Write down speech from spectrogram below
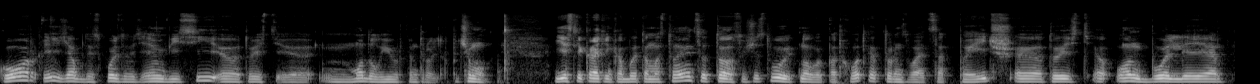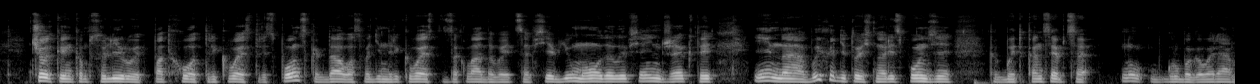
Core, и я буду использовать MVC, э, то есть э, Model Viewer Controller. Почему? Если кратенько об этом остановиться, то существует новый подход, который называется Page, э, то есть он более четко инкапсулирует подход request-response, когда у вас в один request закладывается все view модулы, все инжекты, и на выходе, то есть на респонсе, как бы эта концепция ну, грубо говоря,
